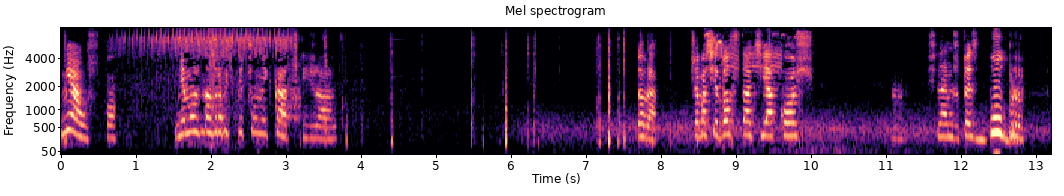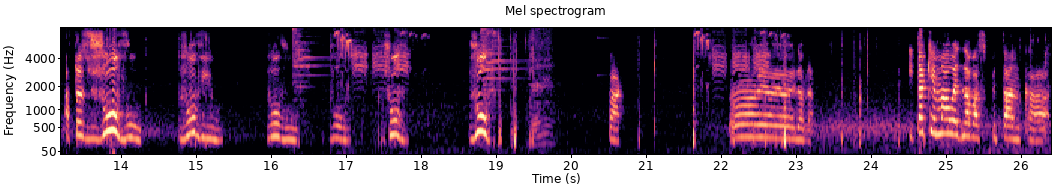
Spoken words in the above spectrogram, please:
mięsko. Nie można zrobić pieczonej kaczki, żal. Dobra, trzeba się dostać jakoś... Myślałem, że to jest bubr, a to jest żółwu. Żółwił. Żółwu. Żółw. Żółw. Żółw. Tak. Oj, oj, oj, dobra. I takie małe dla was pytanka.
